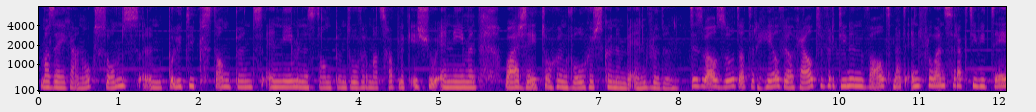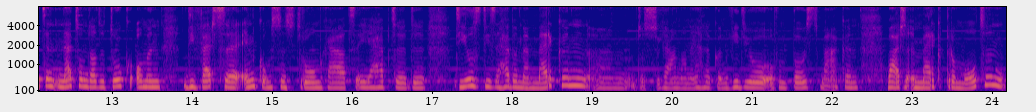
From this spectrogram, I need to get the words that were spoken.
maar zij gaan ook soms een politiek standpunt innemen, een standpunt over maatschappelijk issue innemen, waar zij toch hun volgers kunnen beïnvloeden. Het is wel zo dat er heel veel geld te verdienen valt met influenceractiviteiten, net omdat het ook om een diverse inkomstenstroom gaat. Je hebt de, de deals die ze hebben met merken, ehm, dus ze gaan dan eigenlijk een video of een post maken waar ze een merk promoten,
